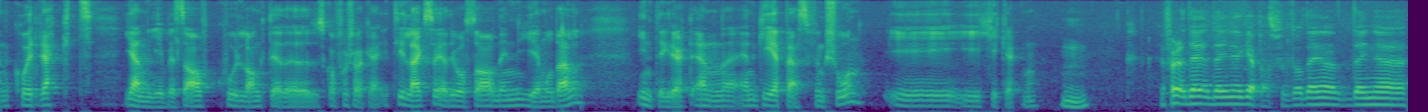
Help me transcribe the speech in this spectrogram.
en korrekt gjengivelse av hvor langt er det du skal forsøke. I tillegg så er det jo også av den nye modellen integrert en, en GPS-funksjon i, i kikkerten. For det- Den GPS-funksjonen, den, den den,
